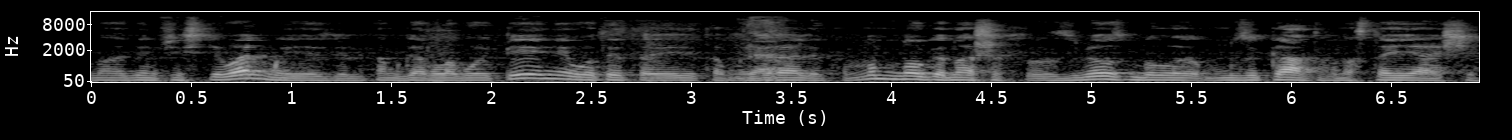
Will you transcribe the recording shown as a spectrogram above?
на один фестиваль, мы ездили, там горловое пение, вот это, и там Да. играли, там, ну, много наших звезд было, музыкантов настоящих,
